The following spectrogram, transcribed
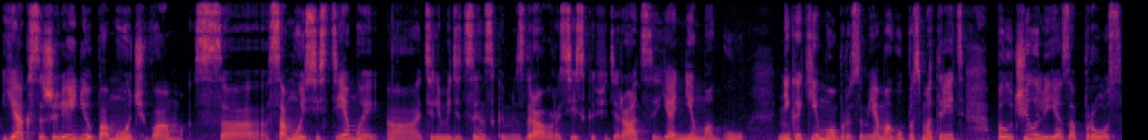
Я, к сожалению, помочь вам с самой системой а, телемедицинской Минздрава Российской Федерации я не могу. Никаким образом. Я могу посмотреть, получила ли я запрос,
